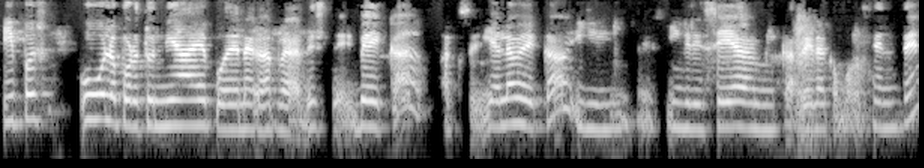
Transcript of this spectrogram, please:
Y pues hubo la oportunidad de poder agarrar este beca, accedí a la beca y pues, ingresé a mi carrera como docente.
